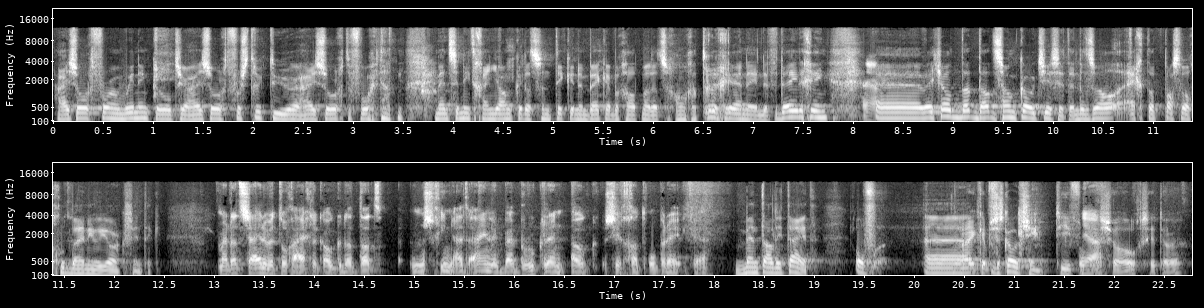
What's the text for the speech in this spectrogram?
hij zorgt voor een winning culture. Hij zorgt voor structuur. Hij zorgt ervoor dat mensen niet gaan janken dat ze een tik in hun bek hebben gehad, maar dat ze gewoon gaan terugrennen in de verdediging. Ja. Eh, weet je wel, dat, dat, zo'n coach is het. En dat is wel echt, dat past wel goed bij New York, vind ik. Maar dat zeiden we toch eigenlijk ook, dat dat misschien uiteindelijk bij Brooklyn ook zich gaat opbreken. Mentaliteit. Of eh, Ja, ik heb de coaching. Ja. Nash wel hoog zitten hoor.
